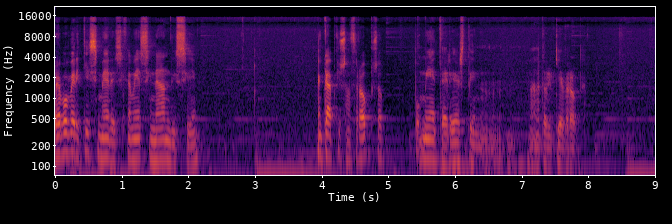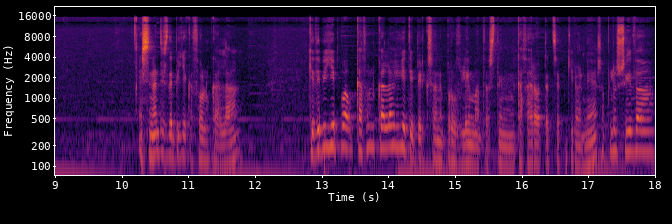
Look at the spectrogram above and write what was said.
Πριν από μερικές ημέρες είχα μια συνάντηση με κάποιους ανθρώπους από μια εταιρεία στην Ανατολική Ευρώπη. Η συνάντηση δεν πήγε καθόλου καλά και δεν πήγε καθόλου καλά γιατί υπήρξαν προβλήματα στην καθαρότητα της επικοινωνίας, απλώς είδα,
